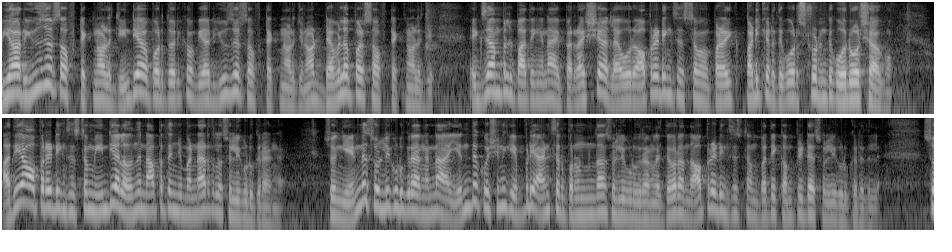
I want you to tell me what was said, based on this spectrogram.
we are users of technology இந்தியாவை பொறுத்த வரைக்கும் we are users of technology not developers of technology example பார்த்தீங்கன்னா இப்போ ரஷ்யாவில் ஒரு ஆப்ரேட்டிங் சிஸ்டம் படி படிக்கிறதுக்கு ஒரு ஸ்டூடெண்ட்டுக்கு ஒரு வருஷம் ஆகும். அதே ஆப்ரேட்டிங் சிஸ்டம் இந்தியாவில் வந்து நாற்பத்தஞ்சு மணி நேரத்தில் சொல்லிக் கொடுக்குறாங்க. ஸோ இங்கே என்ன சொல்லி கொடுக்குறாங்கன்னா எந்த கொஷனுக்கு எப்படி ஆன்சர் பண்ணணும்னு தான் சொல்லி கொடுக்குறாங்களே தவிர அந்த ஆப்ரேட்டிங் சிஸ்டம் பற்றி கம்ப்ளீட்டாக சொல்லி கொடுக்குறது இல்லை. ஸோ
